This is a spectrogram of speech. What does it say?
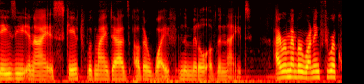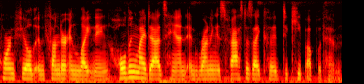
Daisy and I escaped with my dad's other wife in the middle of the night. I remember running through a cornfield in thunder and lightning, holding my dad's hand and running as fast as I could to keep up with him.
